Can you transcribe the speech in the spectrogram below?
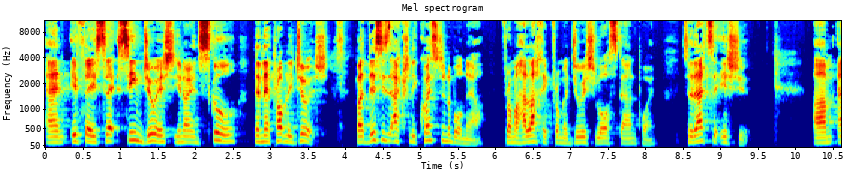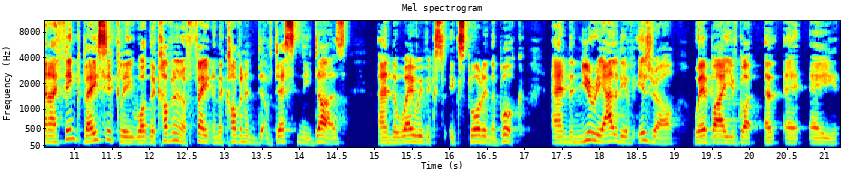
and if they se- seem Jewish, you know, in school, then they're probably Jewish. But this is actually questionable now from a halachic, from a Jewish law standpoint. So that's the issue. Um, and I think basically what the covenant of fate and the covenant of destiny does, and the way we've ex- explored in the book, and the new reality of Israel, whereby you've got a, a, a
